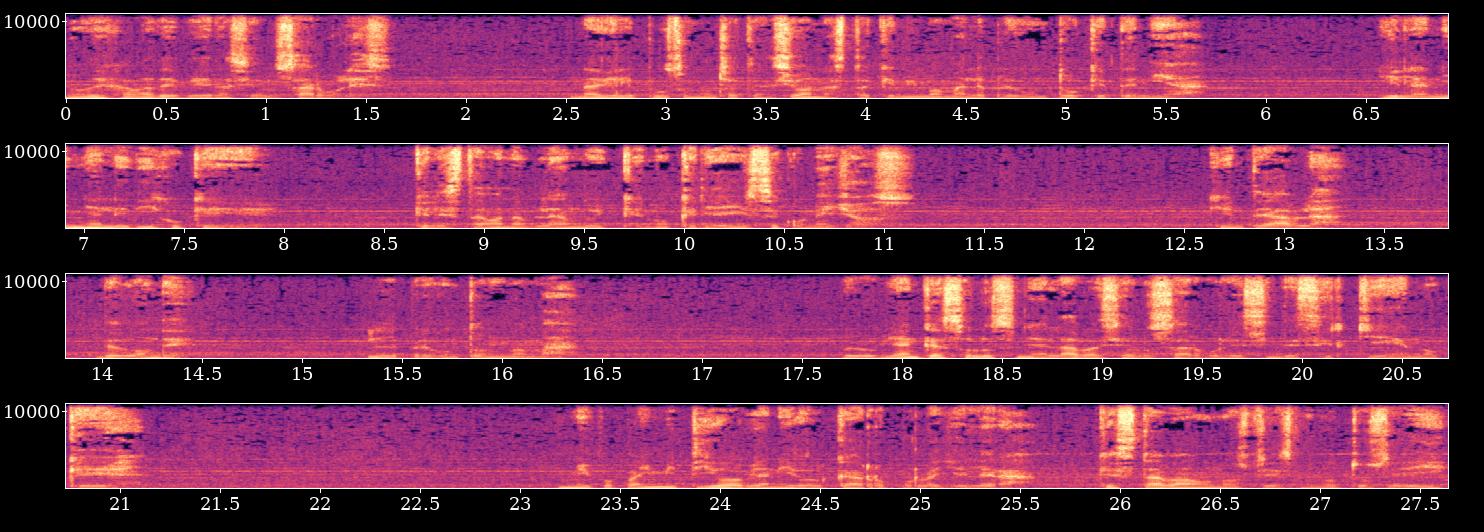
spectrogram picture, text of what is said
No dejaba de ver hacia los árboles. Nadie le puso mucha atención hasta que mi mamá le preguntó qué tenía. Y la niña le dijo que, que le estaban hablando y que no quería irse con ellos. ¿Quién te habla? ¿De dónde? Le preguntó mi mamá. Pero Bianca solo señalaba hacia los árboles sin decir quién o qué. Mi papá y mi tío habían ido al carro por la hielera que estaba a unos 10 minutos de ahí,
